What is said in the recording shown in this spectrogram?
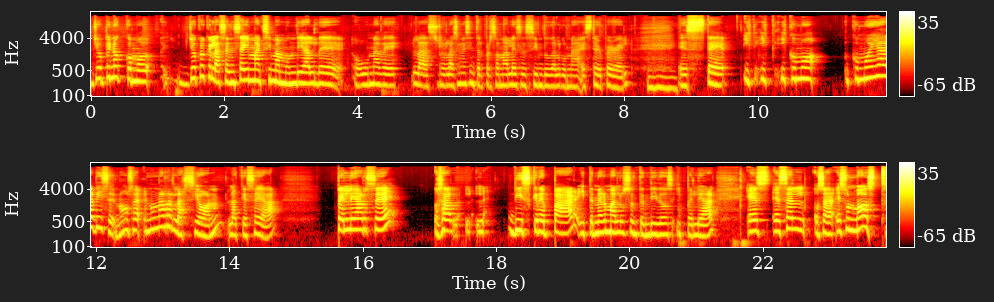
Yo opino como, yo creo que la sensei máxima mundial de, o una de las relaciones interpersonales es sin duda alguna Esther Perel. Este, y, como, como ella dice, ¿no? O sea, en una relación, la que sea, pelearse, o sea, discrepar y tener malos entendidos y pelear es, es el, o sea, es un must.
